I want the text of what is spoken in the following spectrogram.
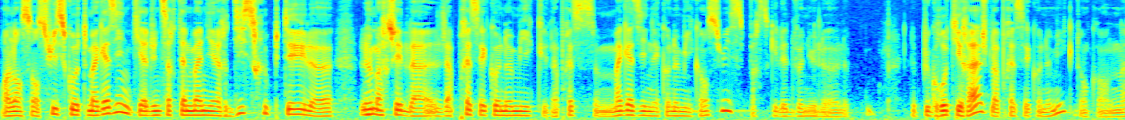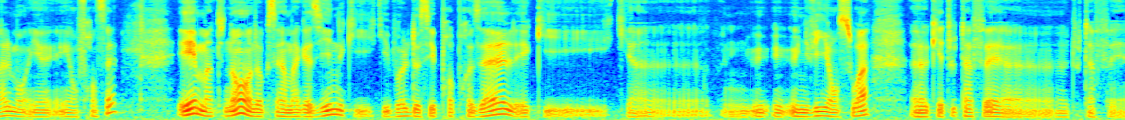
en lançant Swissquote Magazine qui a d'une certaine manière disrupté le, marché de la, presse économique, la presse magazine économique en Suisse parce qu'il est devenu le plus gros tirage de la presse économique, donc en allemand et, en français. Et maintenant, donc c'est un magazine qui, vole de ses propres ailes et qui, a euh, une, vie en soi euh, qui est tout à fait, euh, tout à fait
